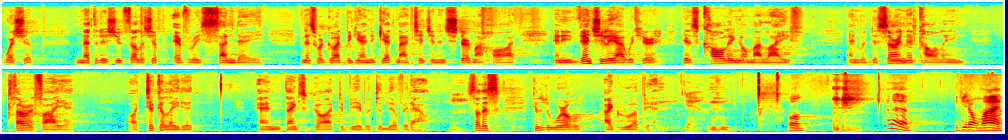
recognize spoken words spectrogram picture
worship, Methodist Youth Fellowship every Sunday. And that's where God began to get my attention and stir my heart. And eventually I would hear his calling on my life and would discern that calling, clarify it, articulate it, and thanks to God to be able to live it out. Mm. So that's kind of the world I grew up in. Yeah. Mm-hmm. Well, kind of, if you don't mind,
